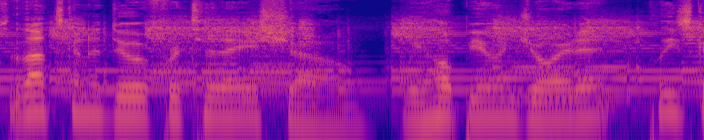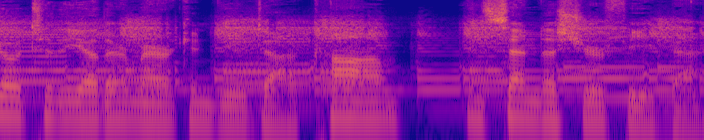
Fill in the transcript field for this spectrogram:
So that's going to do it for today's show. We hope you enjoyed it. Please go to theotheramericanview.com and send us your feedback.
